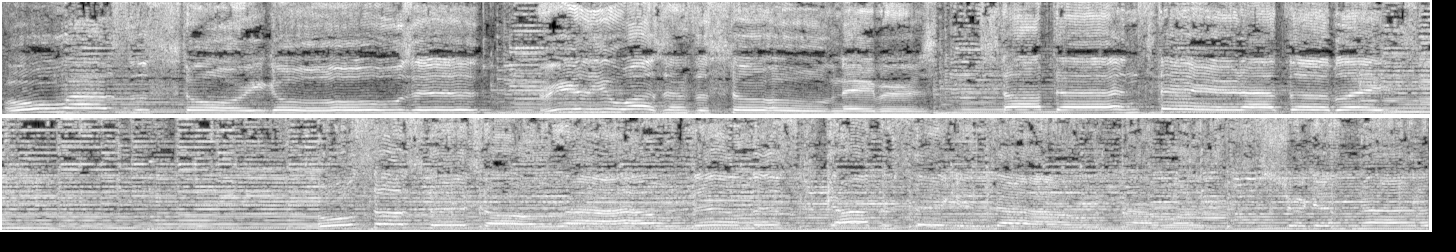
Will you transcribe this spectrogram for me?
Oh, as the story goes, it really wasn't the stove neighbors stopped and stared the blaze. Oh, suspects all around in this godforsaken town. I was stricken and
